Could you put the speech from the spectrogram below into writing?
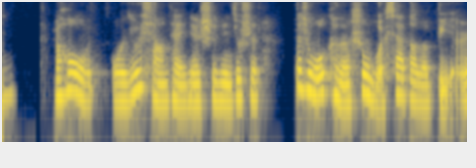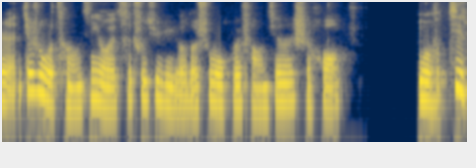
嗯，然后我我就想起来一件事情，就是，但是我可能是我吓到了别人，就是我曾经有一次出去旅游的时候，我回房间的时候，我记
